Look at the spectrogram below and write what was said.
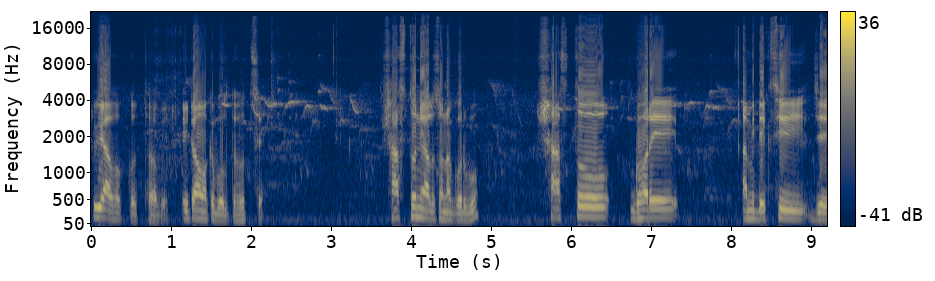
পীড়া ভোগ করতে হবে। এটাও আমাকে বলতে হচ্ছে। স্বাস্থ্য নিয়ে আলোচনা করব। স্বাস্থ্য ঘরে আমি দেখছি যে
